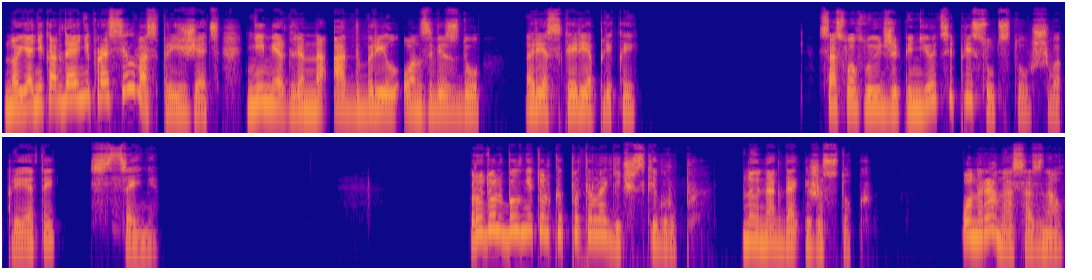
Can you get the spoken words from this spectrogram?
«Но я никогда и не просил вас приезжать», — немедленно отбрил он звезду резкой репликой со слов Луиджи Пиньотти, присутствовавшего при этой сцене. Рудольф был не только патологически груб, но иногда и жесток. Он рано осознал,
